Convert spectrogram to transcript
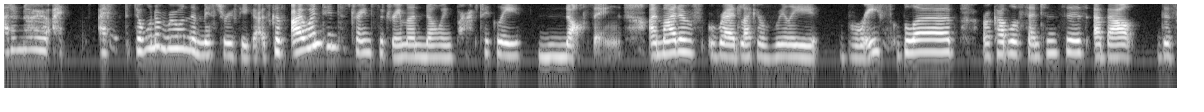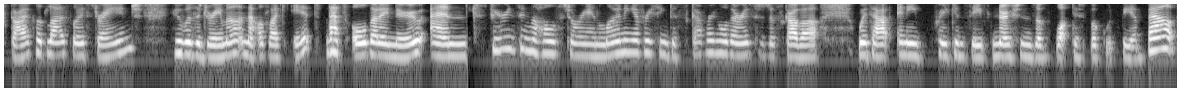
I don't know, I I don't want to ruin the mystery for you guys because I went into Strange the Dreamer knowing practically nothing. I might have read like a really brief blurb or a couple of sentences about this guy called Lazlo Strange who was a dreamer and that was like it. That's all that I knew and experiencing the whole story and learning everything, discovering all there is to discover without any preconceived notions of what this book would be about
